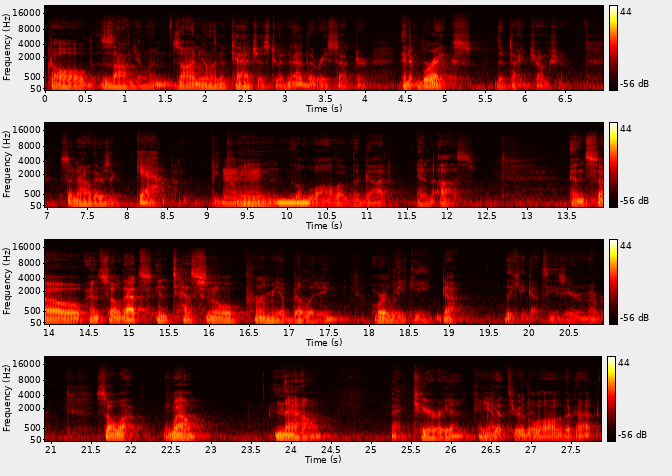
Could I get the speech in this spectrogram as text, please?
called zonulin. Zonulin attaches to another receptor and it breaks the tight junction. So now there's a gap between mm-hmm. the wall of the gut and us. And so, and so that's intestinal permeability or leaky gut. Leaky gut's easier to remember. So what? Well, now bacteria can Yep. get through the wall of the gut.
